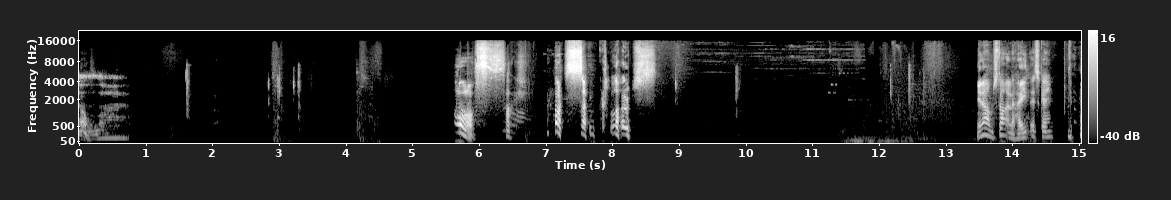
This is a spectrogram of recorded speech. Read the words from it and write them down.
Oh. Oh, fuck. I was so close. You know, I'm starting to hate this game.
